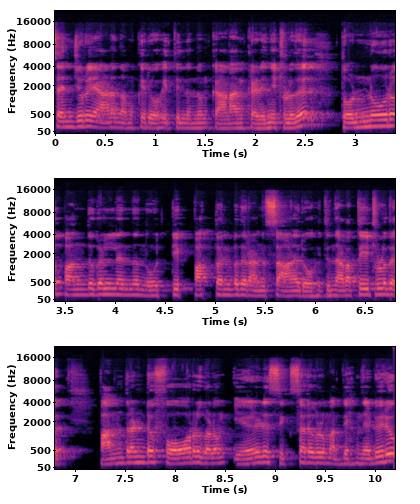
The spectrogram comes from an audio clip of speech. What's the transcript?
സെഞ്ചുറിയാണ് നമുക്ക് രോഹിത്തിൽ നിന്നും കാണാൻ കഴിഞ്ഞിട്ടുള്ളത്. തൊണ്ണൂറ് പന്തുകളിൽ നിന്ന് നൂറ്റി പത്തൊൻപത് റൺസാണ് രോഹിത് നടത്തിയിട്ടുള്ളത്. പന്ത്രണ്ട് ഫോറുകളും ഏഴ് സിക്സറുകളും അദ്ദേഹം നേടി. ഒരു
